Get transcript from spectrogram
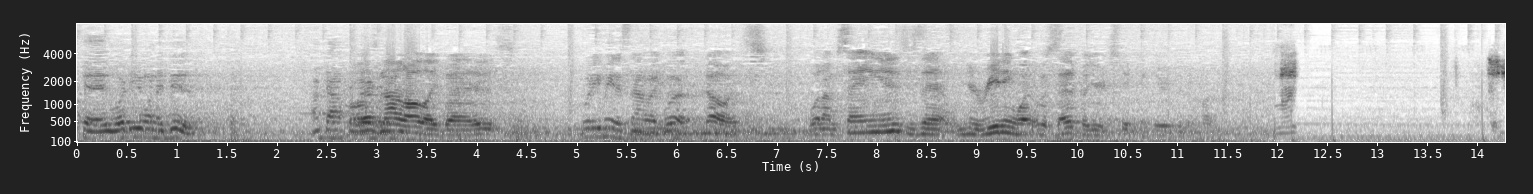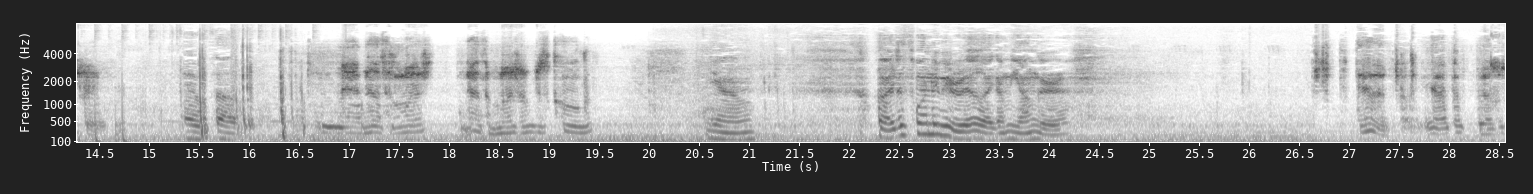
okay, what do you want to do? I'm down for Well, it's whatever. not all like that. It's What do you mean it's not like what? no. It's what I'm saying is is that you're reading what was said, but you're skipping through to the part. Hey, what's up? Man, nothing much. Nothing much. I'm just cool. Yeah. I just want to be real, like I'm younger. Yeah, yeah, that's better.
